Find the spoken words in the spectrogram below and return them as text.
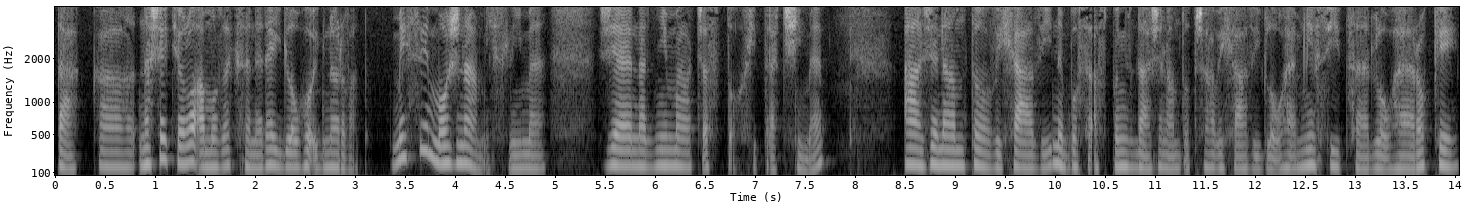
tak eh, naše tělo a mozek se nedají dlouho ignorovat. My si možná myslíme, že nad nima často chytračíme a že nám to vychází, nebo se aspoň zdá, že nám to třeba vychází dlouhé měsíce, dlouhé roky.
